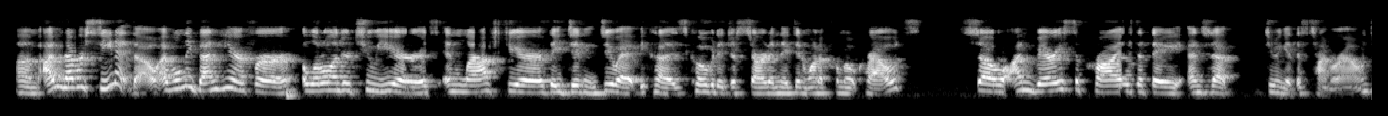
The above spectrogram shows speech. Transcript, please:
Um, I've never seen it though. I've only been here for a little under two years, and last year they didn't do it because COVID had just started and they didn't want to promote crowds. So I'm very surprised that they ended up doing it this time around.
